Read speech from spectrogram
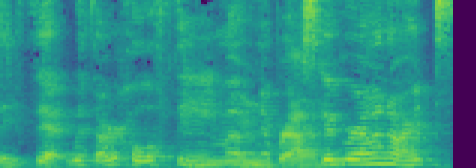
they fit with our whole theme of Nebraska Growing Arts.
